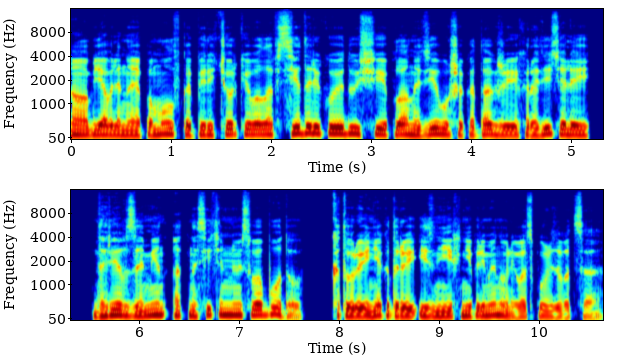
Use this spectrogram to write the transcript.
а объявленная помолвка перечеркивала все далеко идущие планы девушек, а также их родителей, даря взамен относительную свободу, которой некоторые из них не применули воспользоваться.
